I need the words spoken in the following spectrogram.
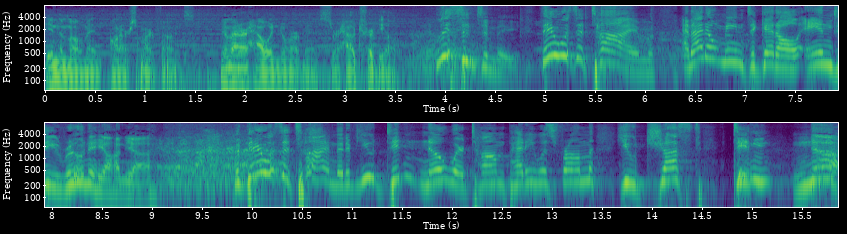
in the moment on our smartphones, no matter how enormous or how trivial. Listen to me. There was a time, and I don't mean to get all Andy Rooney on you, but there was a time that if you didn't know where Tom Petty was from, you just didn't know.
